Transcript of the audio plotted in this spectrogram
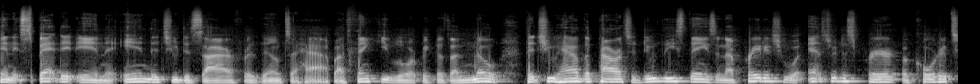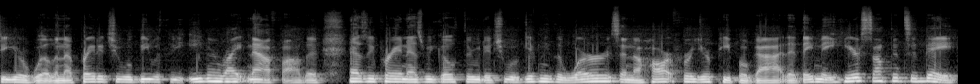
an expected end, the end that you desire for them to have. I thank you, Lord, because I know that you have the power to do these things. And I pray that you will answer this prayer according to your will. And I pray that you will be with me even right now, Father, as we pray and as we go through, that you will give me the words and the heart for your people, God, that they may hear something today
